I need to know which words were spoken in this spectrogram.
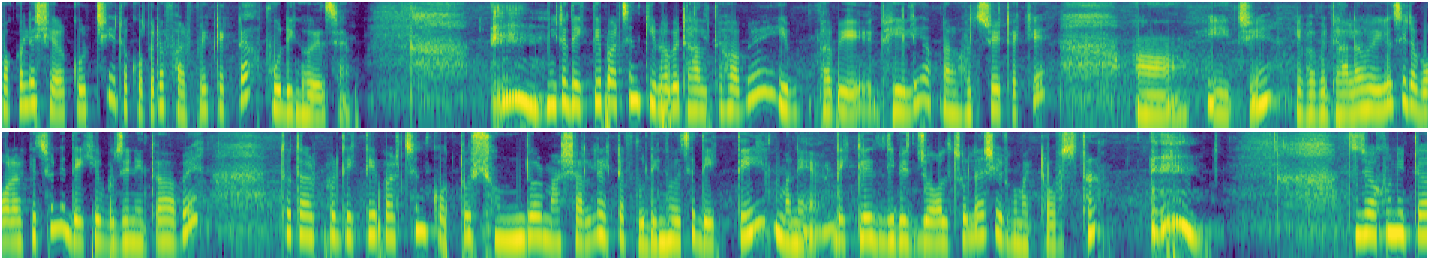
সকালে শেয়ার করছি, এটা কতটা পারফেক্ট একটা পুডিং হয়েছে। এটা দেখতে পাচ্ছেন কীভাবে ঢালতে হবে, এইভাবে ঢেলে আপনার হচ্ছে এটাকে এই যে এভাবে ঢালা হয়ে গেছে। এটা বলার কিছু নেই, দেখে বুঝে নিতে হবে। তো তারপর দেখতেই পাচ্ছেন কত সুন্দর মাসাল্লা একটা পুডিং হয়েছে। দেখতেই মানে দেখলে জিভে জল চলে আসে, এরকম একটা অবস্থা। তো যখন এটা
